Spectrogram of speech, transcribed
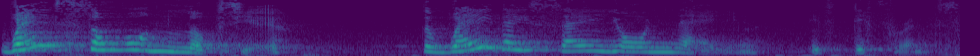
when someone loves you, the way they say your name is different.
